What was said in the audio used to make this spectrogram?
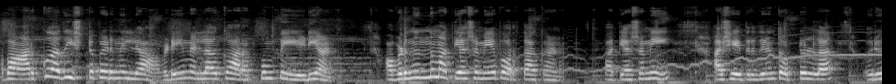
അപ്പൊ ആർക്കും അത് ഇഷ്ടപ്പെടുന്നില്ല. അവിടെയും എല്ലാവർക്കും അറപ്പും പേടിയാണ്. അവിടെ നിന്നും അത്യാശ്രമയെ പുറത്താക്കാണ്. അപ്പൊ അത്യാശ്രമി ആ ക്ഷേത്രത്തിന് തൊട്ടുള്ള ഒരു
